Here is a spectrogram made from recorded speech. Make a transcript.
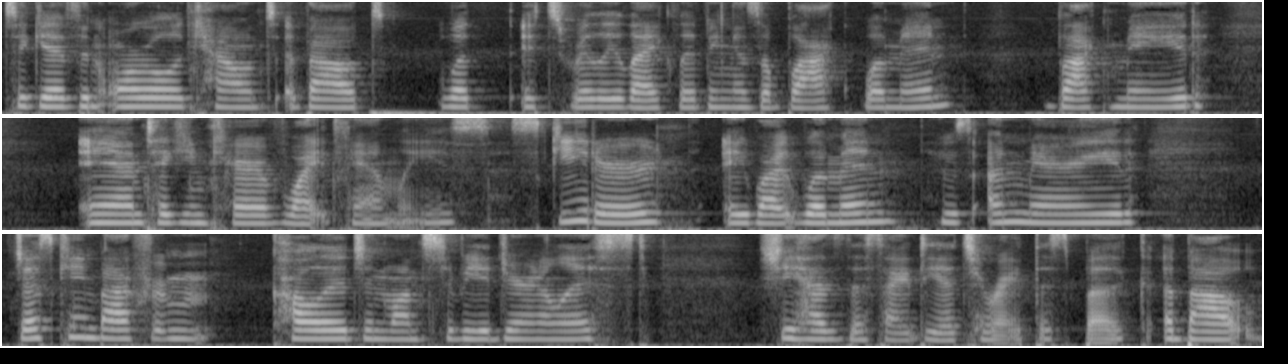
to give an oral account about what it's really like living as a black woman, black maid, and taking care of white families. Skeeter, a white woman who's unmarried, just came back from college and wants to be a journalist. She has this idea to write this book about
